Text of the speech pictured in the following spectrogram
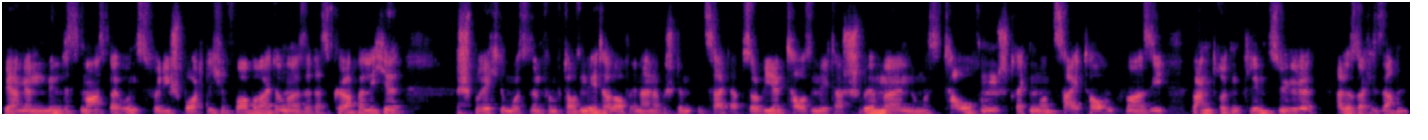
Wir haben ja ein Mindestmaß bei uns für die sportliche Vorbereitung, also das körperliche. Sprich, du musst einen 5000 Meter Lauf in einer bestimmten Zeit absolvieren, 1000 Meter schwimmen, du musst tauchen, Strecken- und Zeittauchen quasi, Bankdrücken, Klimmzüge, alle solche Sachen.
